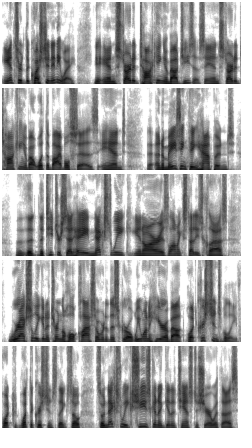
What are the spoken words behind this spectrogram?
answered the question anyway and started talking about jesus and started talking about what the bible says and an amazing thing happened the the teacher said hey next week in our islamic studies class we're actually going to turn the whole class over to this girl. We want to hear about what Christians believe, what what the Christians think. So so next week she's going to get a chance to share with us.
